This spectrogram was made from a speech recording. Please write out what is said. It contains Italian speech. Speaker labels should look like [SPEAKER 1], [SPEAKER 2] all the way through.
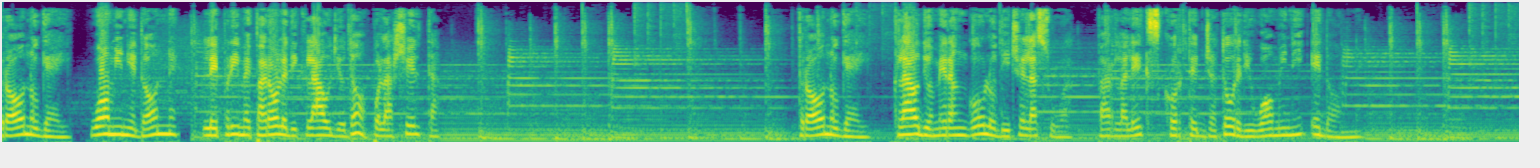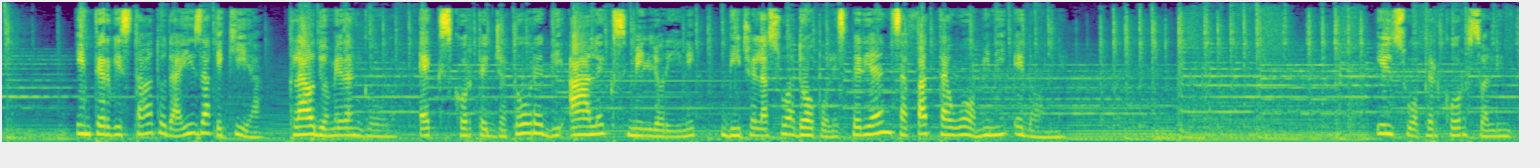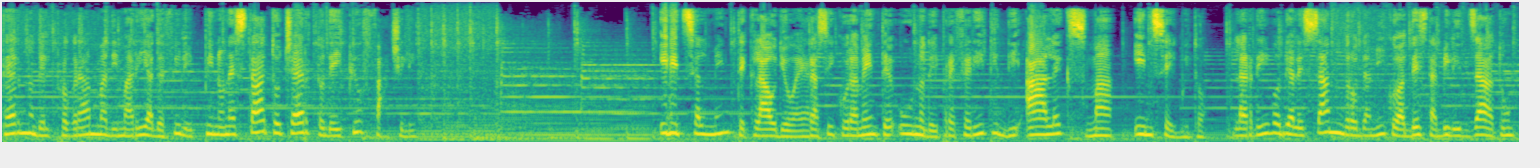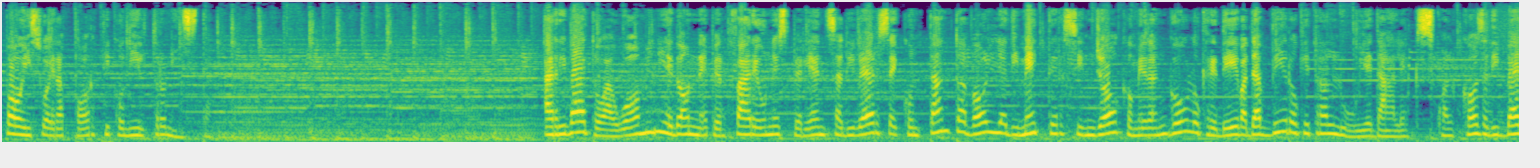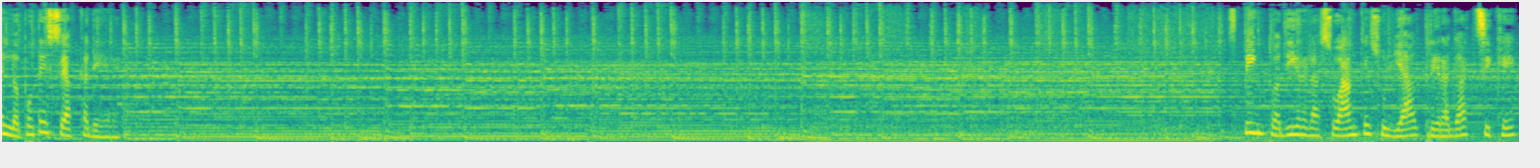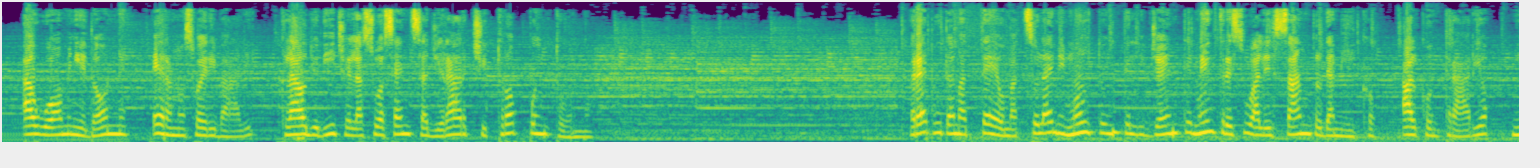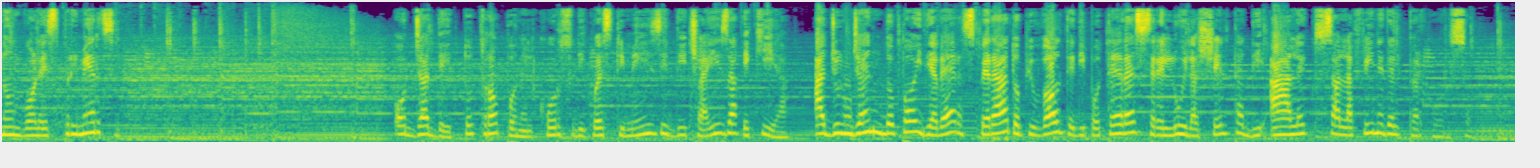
[SPEAKER 1] Trono gay, uomini e donne, le prime parole di Claudio dopo la scelta?. Trono gay, Claudio Merangolo dice la sua, parla l'ex corteggiatore di Uomini e Donne. Intervistato da Isa e Chia, Claudio Merangolo, ex corteggiatore di Alex Migliorini, dice la sua dopo l'esperienza fatta Uomini e Donne. Il suo percorso all'interno del programma di Maria De Filippi non è stato certo dei più facili. Inizialmente Claudio era sicuramente uno dei preferiti di Alex ma, in seguito, l'arrivo di Alessandro D'Amico ha destabilizzato un po' i suoi rapporti con il tronista. Arrivato a Uomini e Donne per fare un'esperienza diversa e con tanta voglia di mettersi in gioco Merangolo credeva davvero che tra lui ed Alex qualcosa di bello potesse accadere. Spinto a dire la sua anche sugli altri ragazzi che, a Uomini e Donne, erano suoi rivali, Claudio dice la sua senza girarci troppo intorno. Reputa Matteo Mazzoleni molto intelligente mentre su Alessandro D'Amico, al contrario, non vuole esprimersi. Ho già detto troppo nel corso di questi mesi dice Isa e Chia, aggiungendo poi di aver sperato più volte di poter essere lui la scelta di Alex alla fine del percorso.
